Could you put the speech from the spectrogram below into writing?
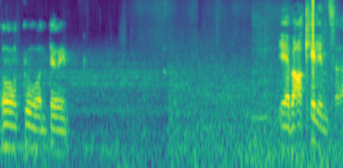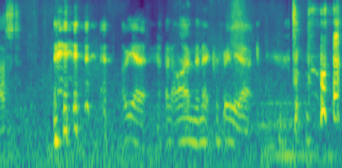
Oh, go on, do him. Yeah, but I'll kill him first. oh yeah, and I'm the necrophiliac.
